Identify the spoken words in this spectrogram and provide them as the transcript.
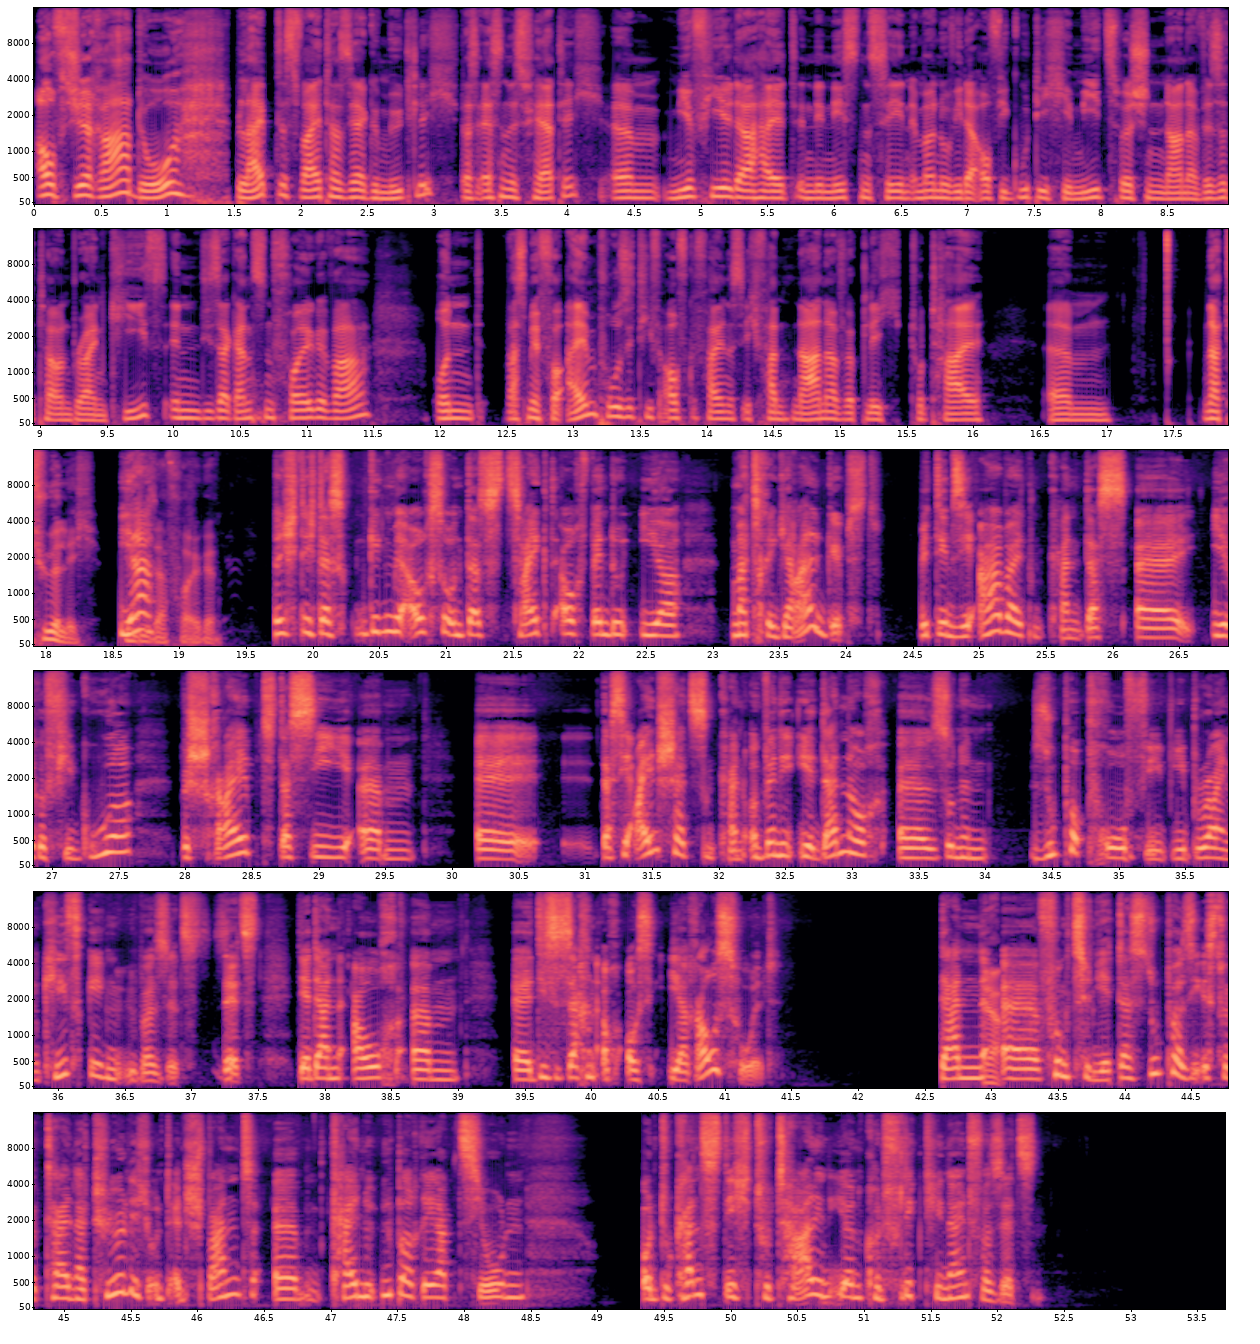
Auf Gerardo bleibt es weiter sehr gemütlich. Das Essen ist fertig. Ähm, mir fiel da halt in den nächsten Szenen immer nur wieder auf, wie gut die Chemie zwischen Nana Visitor und Brian Keith in dieser ganzen Folge war. Und was mir vor allem positiv aufgefallen ist, ich fand Nana wirklich total ähm, natürlich in ja, dieser Folge. Richtig, das ging mir auch so. Und das zeigt auch, wenn du ihr Material gibst, mit dem sie arbeiten kann, dass äh, ihre Figur beschreibt, dass sie ähm, äh, dass sie einschätzen kann. Und wenn ihr dann noch äh, so einen Superprofi wie Brian Keith gegenüber sitzt, setzt, der dann auch ähm, äh, diese Sachen auch aus ihr rausholt, dann ja. äh, funktioniert das super. Sie ist total natürlich und entspannt, äh, keine Überreaktionen und du kannst dich total in ihren Konflikt hineinversetzen.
